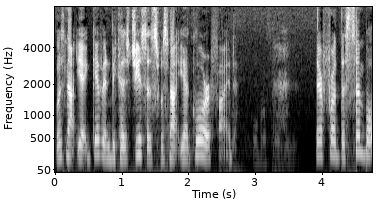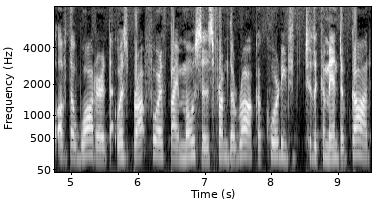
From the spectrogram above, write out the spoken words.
was not yet given because Jesus was not yet glorified. Therefore, the symbol of the water that was brought forth by Moses from the rock according to the command of God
